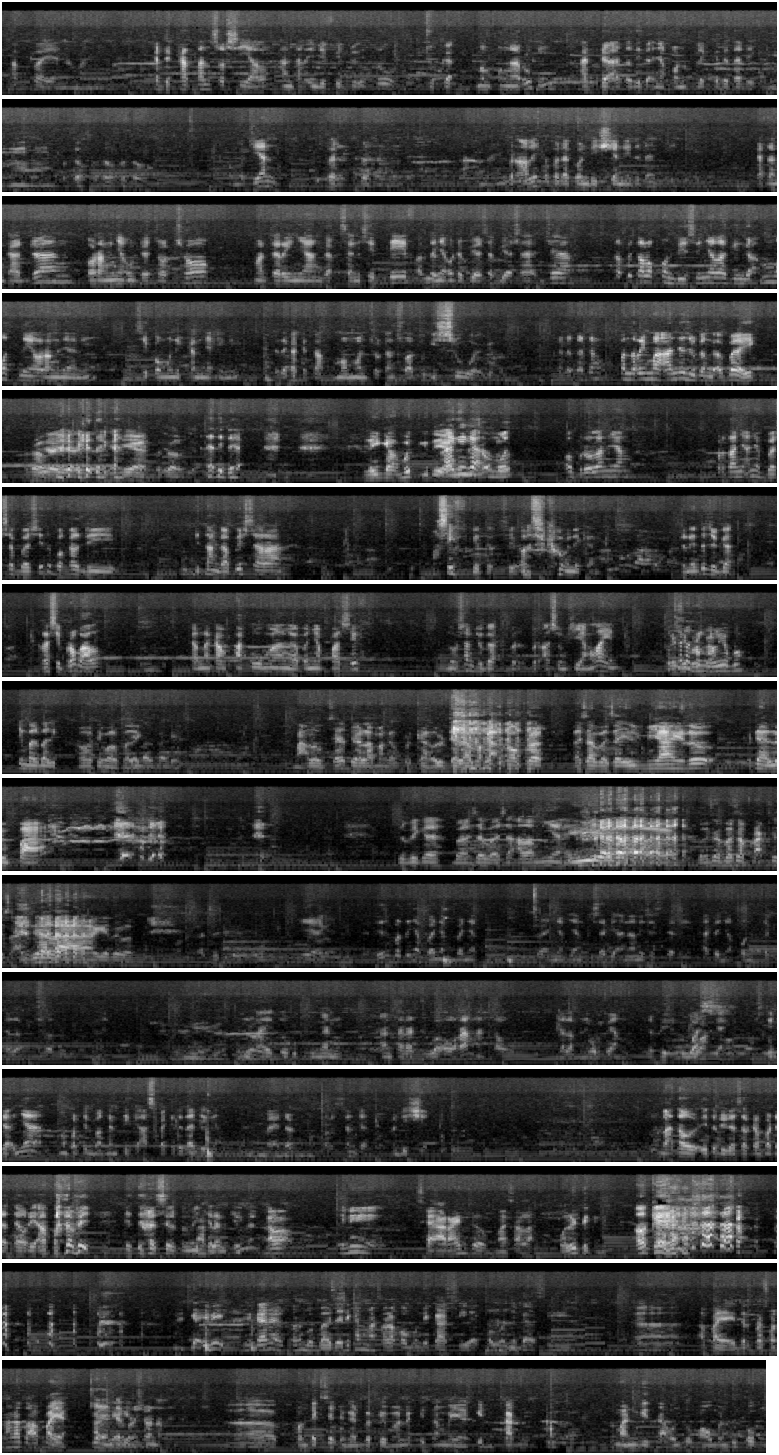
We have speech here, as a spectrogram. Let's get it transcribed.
apa ya namanya kedekatan sosial antar individu itu juga mempengaruhi ada atau tidaknya konflik itu tadi kan Hmm, betul betul betul. Kemudian ber, ber- namanya, beralih kepada condition itu tadi kadang-kadang orangnya udah cocok materinya nggak sensitif artinya udah biasa-biasa aja tapi kalau kondisinya lagi nggak mood nih orangnya nih si komunikannya ini ketika kita memunculkan suatu isu kayak gitu kadang-kadang penerimaannya juga nggak baik Betul. Iya iya. gitu kan Iya, betul. Karena tidak Lagi gak mood gitu ya. lagi nggak nggak mood obrolan yang pertanyaannya basa-basi itu bakal di ditanggapi secara pasif gitu si, si komunikan. Dan itu juga resiprokal. Karena aku menganggapnya pasif Nursan juga ber- berasumsi yang lain. Reciprocally apa? timbal balik. Oh, timbal balik. timbal balik. Maklum, saya udah lama nggak bergaul, udah lama nggak ngobrol. Bahasa-bahasa ilmiah itu udah lupa. Lebih ke bahasa-bahasa alamiah ya. iya, bahasa-bahasa praktis aja lah gitu loh. Iya kayak gitu. Ya sepertinya banyak banyak banyak yang bisa dianalisis dari adanya konflik dalam suatu hubungan. Iya, Entah itu hubungan antara dua orang atau dalam lingkup yang lebih luas kayak gitu. Setidaknya mempertimbangkan tiga aspek itu tadi kan, matter, person, dan condition. Nggak tahu itu didasarkan pada teori apa tapi itu hasil pemikiran Tapi kita. ini Kalau ini saya arahin ke masalah politik nih. Oke. Ya, ini ini karena kan membahas ini kan masalah komunikasi ya, komunikasi eh, apa ya interpersonal atau apa ya? Ya, gini. interpersonal. Eh, konteksnya dengan bagaimana kita meyakinkan teman kita untuk mau mendukung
